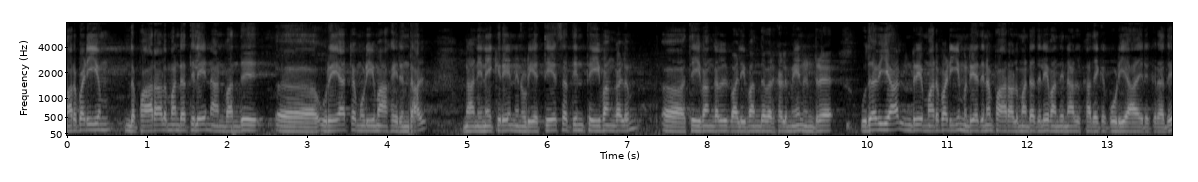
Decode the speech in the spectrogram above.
மறுபடியும் இந்த பாராளுமன்றத்திலே நான் வந்து உரையாற்ற முடியுமாக இருந்தால் நான் நினைக்கிறேன் என்னுடைய தேசத்தின் தெய்வங்களும் தெய்வங்கள் வழிவந்தவர்களுமே நின்ற உதவியால் இன்றைய மறுபடியும் இன்றைய தினம் பாராளுமன்றத்திலே வந்து நாள் கதைக்கக்கூடியதாக இருக்கிறது.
